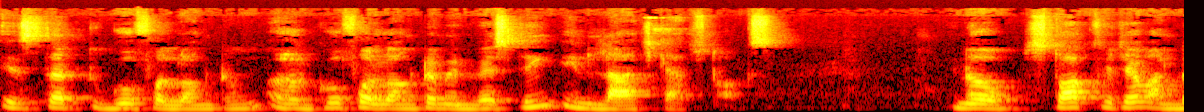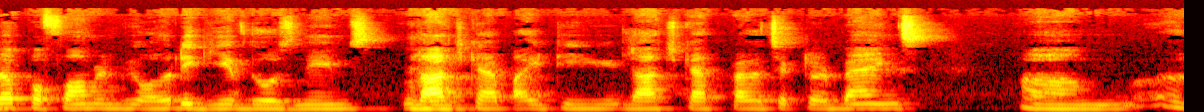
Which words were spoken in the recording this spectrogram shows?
is that to go for long term, uh, go for long term investing in large cap stocks. You know, stocks which have underperformed, and we already gave those names: Mhm. large cap IT, large cap private sector banks, um, uh,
